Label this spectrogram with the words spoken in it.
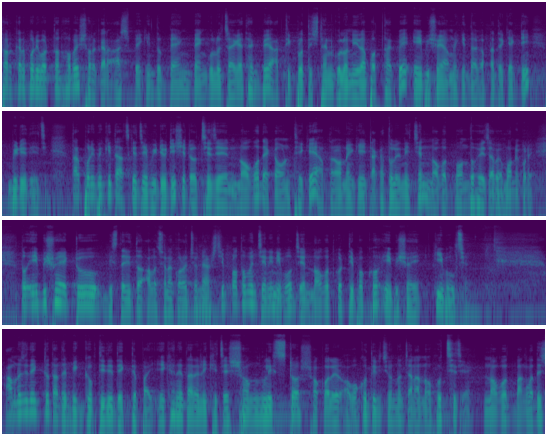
সরকার পরিবর্তন হবে, সরকার আসবে, কিন্তু ব্যাংক ব্যাংকগুলোর জায়গায় থাকবে, আর্থিক প্রতিষ্ঠানগুলো নিরাপদ থাকবে, এই বিষয়ে আমরা কিন্তু আপনাদেরকে একটি ভিডিও দিয়েছি। তার পরিপ্রেক্ষিতে আজকে যে ভিডিওটি, সেটা হচ্ছে যে, নগদ অ্যাকাউন্ট থেকে আপনারা অনেকেই টাকা তুলে নিচ্ছেন নগদ বন্ধ হয়ে যাবে মনে করে। তো এই বিষয়ে একটু বিস্তারিত আলোচনা করার জন্য আসছি। প্রথমে জেনে নিব যে নগদ কর্তৃপক্ষ এই বিষয়ে কি বলছে। আমরা যদি একটু তাদের বিজ্ঞপ্তিতে দেখতে পাই, এখানে তারা লিখেছে, সংশ্লিষ্ট সকলের অবগতির জন্য জানানো হচ্ছে যে, নগদ বাংলাদেশ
